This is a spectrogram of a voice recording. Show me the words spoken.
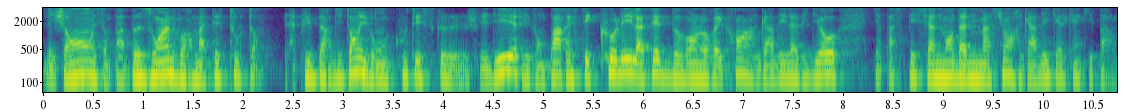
les gens, ils n'ont pas besoin de voir ma tête tout le temps la plupart du temps, ils vont écouter ce que je vais dire, ils vont pas rester collés la tête devant leur écran à regarder la vidéo. Il n'y a pas spécialement d'animation à regarder quelqu'un qui parle.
